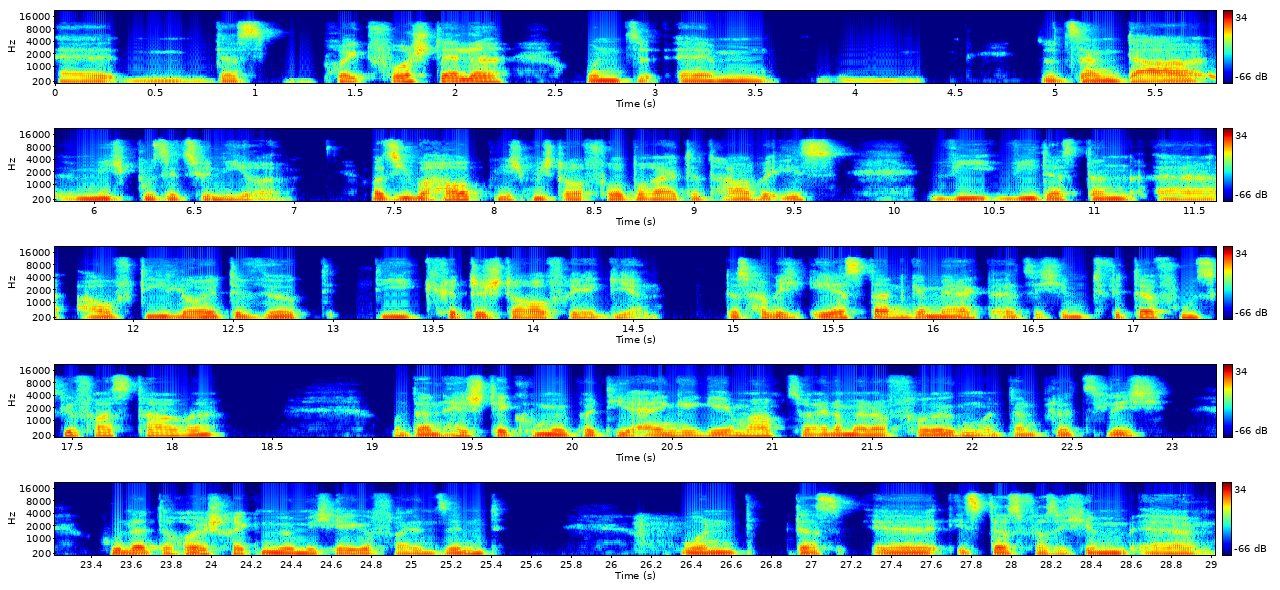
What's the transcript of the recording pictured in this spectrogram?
äh, das Projekt vorstelle und ähm, sozusagen da mich positioniere. Was ich überhaupt nicht mich darauf vorbereitet habe, ist, wie, wie das dann äh, auf die Leute wirkt, die kritisch darauf reagieren. Das habe ich erst dann gemerkt, als ich im Twitter Fuß gefasst habe und dann Hashtag Homöopathie eingegeben habe zu einer meiner Folgen und dann plötzlich hunderte Heuschrecken über mich hergefallen sind. Und das äh, ist das, was ich im äh,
